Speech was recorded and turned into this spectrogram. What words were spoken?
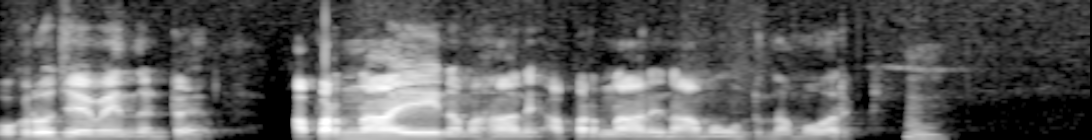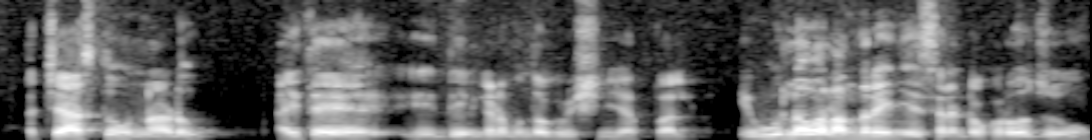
ఒకరోజు ఏమైందంటే అపర్ణాయే నమ అని అపర్ణ అనే నామం ఉంటుంది అమ్మవారికి. మ్మ్. అది చేస్తూ ఉన్నాడు. అయితే ఈ దీనికన్నా ముందు ఒక విషయం చెప్పాలి. ఈ ఊర్లో వాళ్ళందరూ ఏం చేశారంటే ఒకరోజు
